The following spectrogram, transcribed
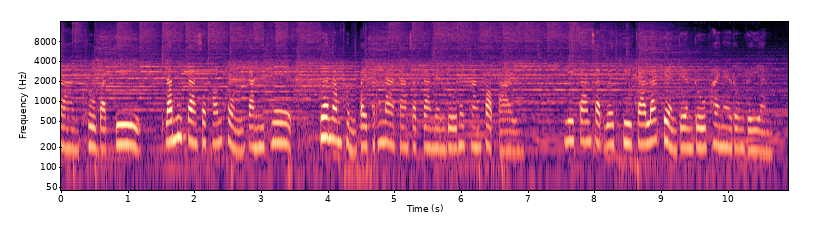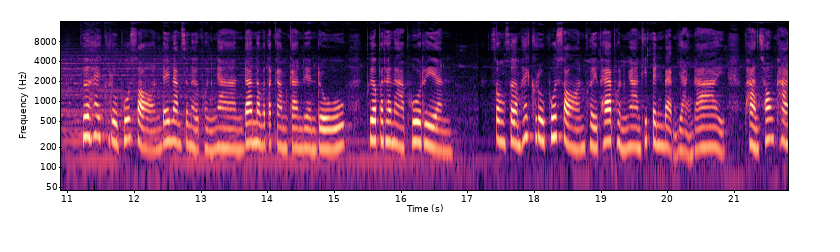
การ ครูบัดดี้และมีการสะท้อนผลการนิเทศ พื่อนำผลไปพัฒนาการจัดการเรียนรู้ในครั้งต่อไป มีการจัดเวทีการแลกเปลี่ยนเรียนรู้ภายในโรงเรียน เพื่อให้ครูผู้สอนได้นำเสนอผลงาน ด้านนวัตกรรมการเรียนรู้ เพื่อพัฒนาผู้เรียน ส่งเสริมให้ครูผู้สอนเผยแพร่ผลงานที่เป็นแบบอย่างได้ ผ่านช่องทาง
